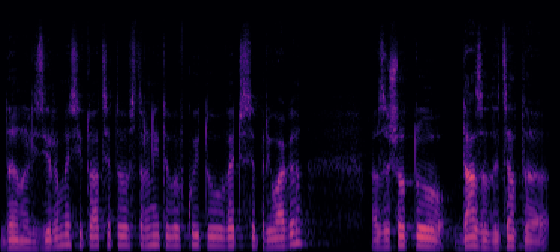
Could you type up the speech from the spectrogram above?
да анализираме ситуацията в страните, в които вече се прилага, защото да, за децата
